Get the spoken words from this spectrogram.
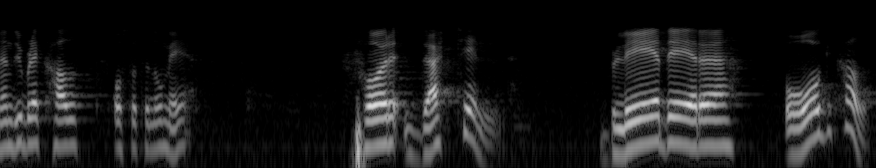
Men du ble kalt også til noe mer. For dertil ble dere òg kalt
